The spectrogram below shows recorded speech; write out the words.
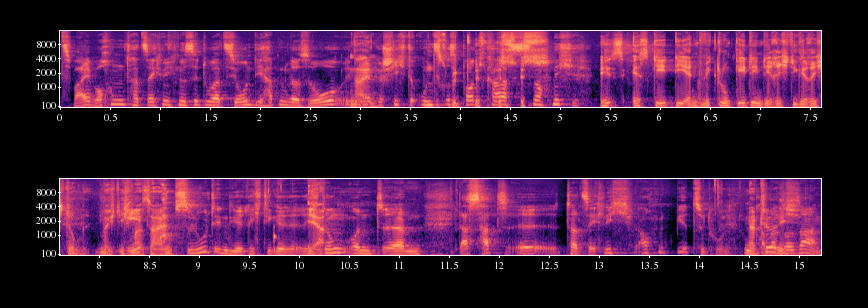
zwei Wochen tatsächlich eine Situation, die hatten wir so in der Nein. Geschichte unseres Podcasts Es- es- noch nicht. Es, es geht, die Entwicklung geht in die richtige Richtung, möchte ich mal sagen. Absolut in die richtige Richtung. Und ähm, das hat äh, tatsächlich auch mit Bier zu tun. Natürlich. So.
